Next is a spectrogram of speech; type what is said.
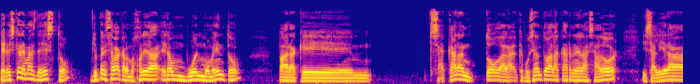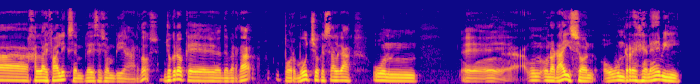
Pero es que además de esto, yo pensaba que a lo mejor era un buen momento para que sacaran toda la, que pusieran toda la carne en el asador y saliera Half-Life Alyx en PlayStation VR 2. Yo creo que, de verdad, por mucho que salga un, eh, un, Horizon o un Resident Evil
